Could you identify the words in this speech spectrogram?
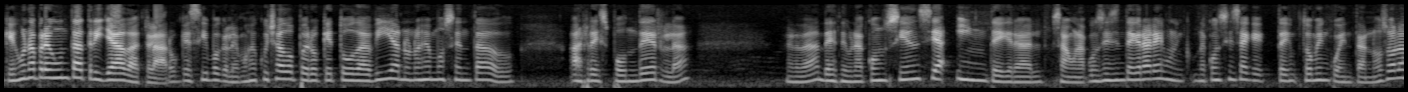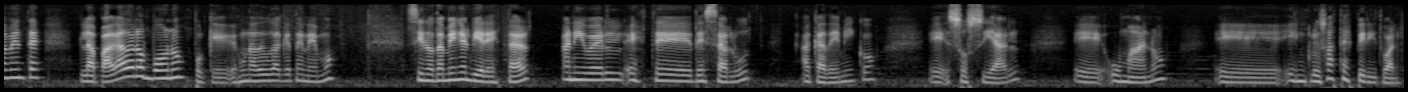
Que es una pregunta trillada, claro que sí, porque la hemos escuchado, pero que todavía no nos hemos sentado a responderla ¿verdad? Desde una conciencia integral. O sea, una conciencia integral es una conciencia que tome en cuenta no solamente la paga de los bonos, porque es una deuda que tenemos, sino también el bienestar a nivel este, de salud, académico, eh, social, eh, humano, eh, incluso hasta espiritual.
